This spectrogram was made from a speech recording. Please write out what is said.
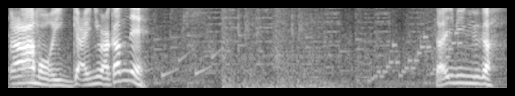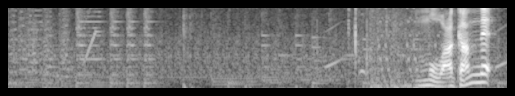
ああもう意外にわかんねえ。タイミングがもうわかんね。え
